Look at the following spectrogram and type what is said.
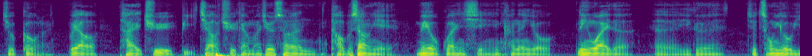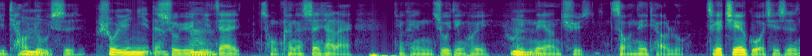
就够了，不要太去比较去干嘛。就算考不上也没有关系，可能有另外的呃一个，就总有一条路嗯是属于你的，属于你嗯在从可能剩下来，就可能你注定会会嗯那样去走那条路。这个结果其实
